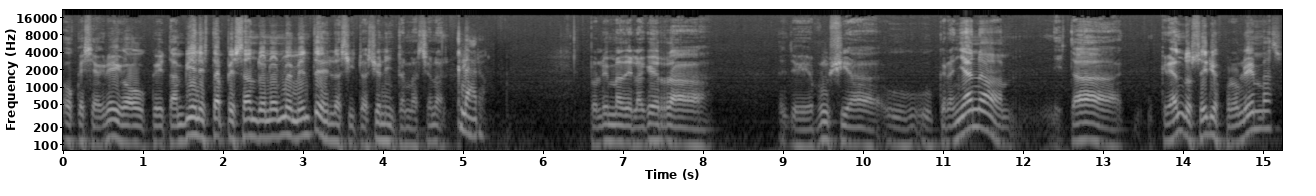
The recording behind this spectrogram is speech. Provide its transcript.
o que se agrega, o que también está pesando enormemente, es la situación internacional. Claro problema de la guerra de Rusia ucraniana está creando serios problemas.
